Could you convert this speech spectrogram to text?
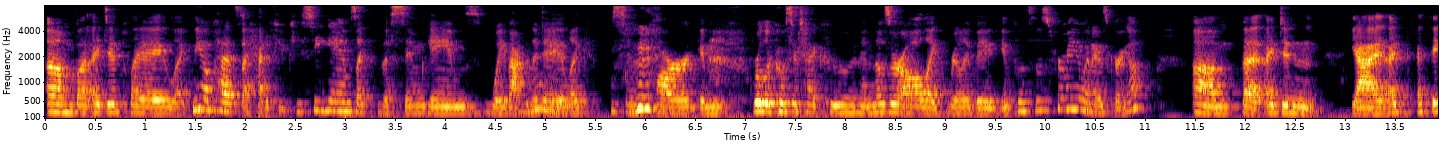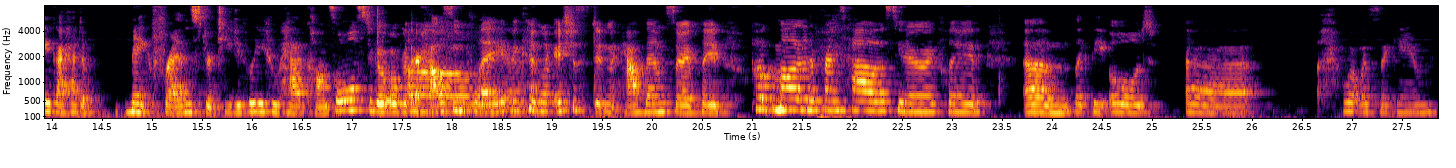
Um, but I did play like Neopets. I had a few PC games like the Sim games way back in the day, like Sim Park and Roller Coaster Tycoon, and those are all like really big influences for me when I was growing up. Um, but I didn't. Yeah, I, I, think I had to make friends strategically who had consoles to go over their house and Oh, play yeah. because like I just didn't have them. So I played Pokemon at a friend's house. You know, I played um, like the old uh, what was the game?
